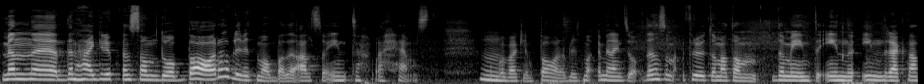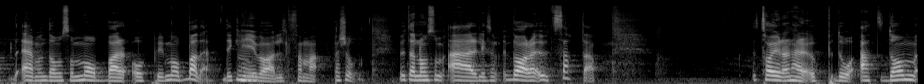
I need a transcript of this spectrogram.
Men eh, den här gruppen som då bara har blivit mobbade, alltså inte, vad hemskt. De har Mm. verkligen bara blivit mobbade. Jag menar inte så. Den som, förutom att de, de är inte in, inräknat även de som mobbar och blir mobbade. Det kan ju Mm. vara lite samma person. Utan de som är liksom bara utsatta. Tar ju den här upp då att de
